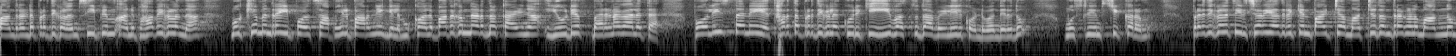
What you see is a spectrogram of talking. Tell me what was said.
പന്ത്രണ്ട് പ്രതികളും സി പി എം അനുഭാവികളെന്ന് മുഖ്യമന്ത്രി ഇപ്പോൾ സഭയിൽ പറഞ്ഞെങ്കിലും കൊലപാതകം നടന്ന കഴിഞ്ഞ യു ഡി എഫ് ഭരണകാലത്ത് പോലീസ് തന്നെ യഥാർത്ഥ പ്രതികളെ കുരുക്കി ഈ വസ്തുത വെളിയിൽ കൊണ്ടുവന്നിരുന്നു. മുസ്ലിം സ്റ്റിക്കറും പ്രതികളെ തിരിച്ചറിയാതിരിക്കാൻ പറ്റിയ മറ്റു തന്ത്രങ്ങളും അന്നും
